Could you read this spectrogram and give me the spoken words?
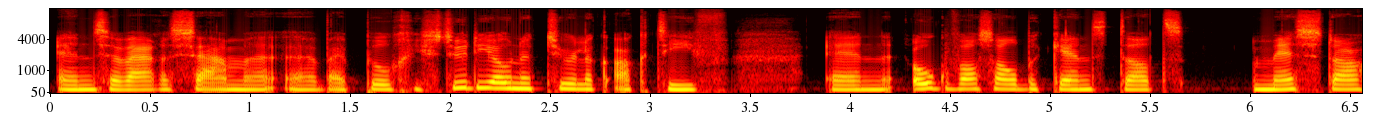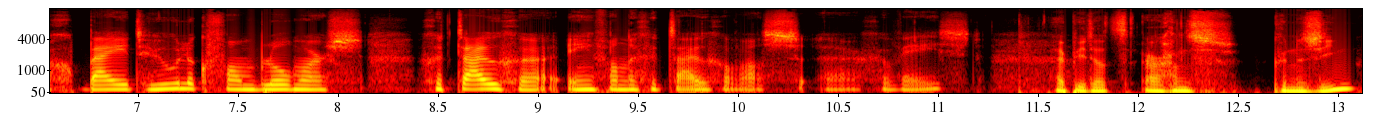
En ze waren samen bij Pulgi Studio natuurlijk actief. En ook was al bekend dat Mesdag bij het huwelijk van Blommers getuige, een van de getuigen was geweest. Heb je dat ergens kunnen zien?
